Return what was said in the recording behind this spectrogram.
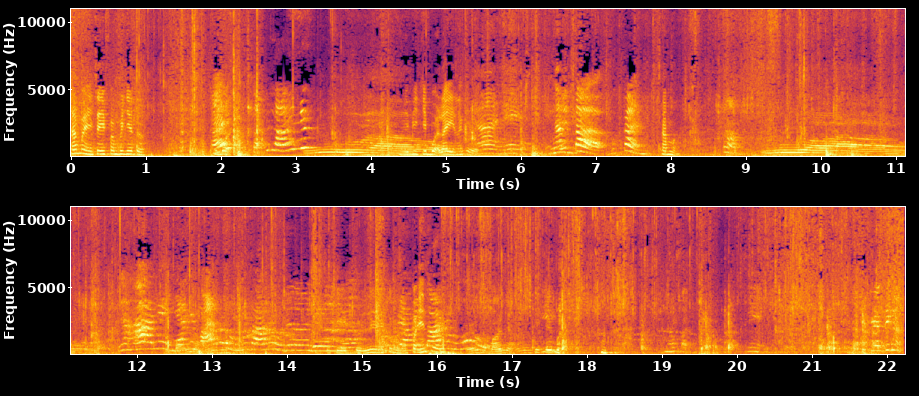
Sama yang macam Irfan punya tu. Eh, tapi lain dia. Wah. Maybe keyboard lain lah kot. Ingat tak? Bukan. Sama. Ha. Wow. Yang ni, yang ni baru, ni baru dia. Tu kabel ni. Aku nampak yang tu. Eh, banyak ni dia table. Nampak. Ni. Kita tengok.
